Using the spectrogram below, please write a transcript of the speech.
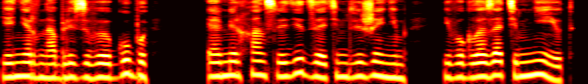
Я нервно облизываю губы, и Амирхан следит за этим движением. Его глаза темнеют,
